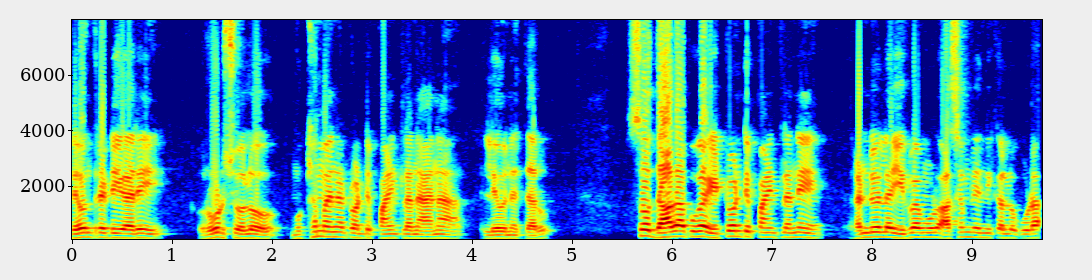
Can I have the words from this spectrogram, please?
రేవంత్ రెడ్డి గారి రోడ్ షోలో ముఖ్యమైనటువంటి పాయింట్లని ఆయన లేవనెత్తారు. సో దాదాపుగా ఇటువంటి పాయింట్లనే రెండు వేల ఇరవై మూడు అసెంబ్లీ ఎన్నికల్లో కూడా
